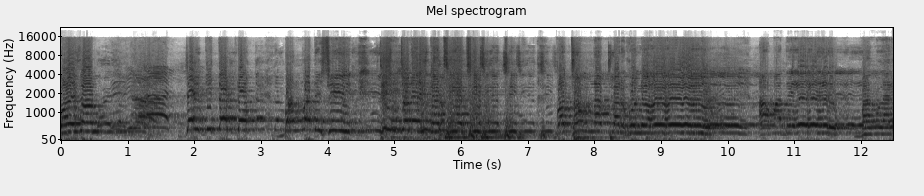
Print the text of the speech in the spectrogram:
কয়জন? যেই কিতাবটা বাংলাদেশি তিনজনের কাছে আছে। প্রথম নাম্বার হলো আমাদের বাংলার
